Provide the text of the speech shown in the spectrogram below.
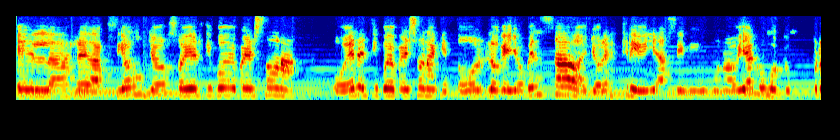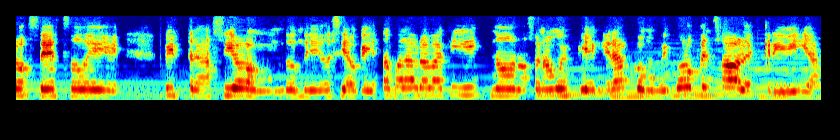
en la redacción, yo soy el tipo de persona, o era el tipo de persona que todo lo que yo pensaba, yo lo escribía así mismo, no había como que un proceso de filtración donde yo decía, ok, esta palabra va aquí, no, no suena muy bien, era como mismo lo pensaba, lo escribía.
